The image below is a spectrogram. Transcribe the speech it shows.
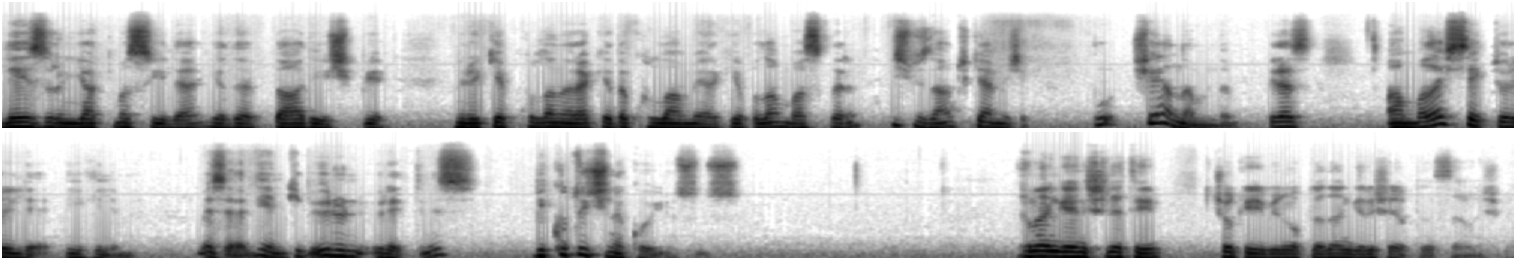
laser'ın yakmasıyla ya da daha değişik bir mürekkep kullanarak ya da kullanmayarak yapılan baskıların hiçbir zaman tükenmeyecek. Bu şey anlamında mı? Biraz ambalaj sektörüyle ilgili mi? Mesela diyelim ki bir ürün ürettiniz, bir kutu içine koyuyorsunuz. Hemen genişleteyim. Çok iyi bir noktadan giriş yaptınız Sarhoş Bey.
